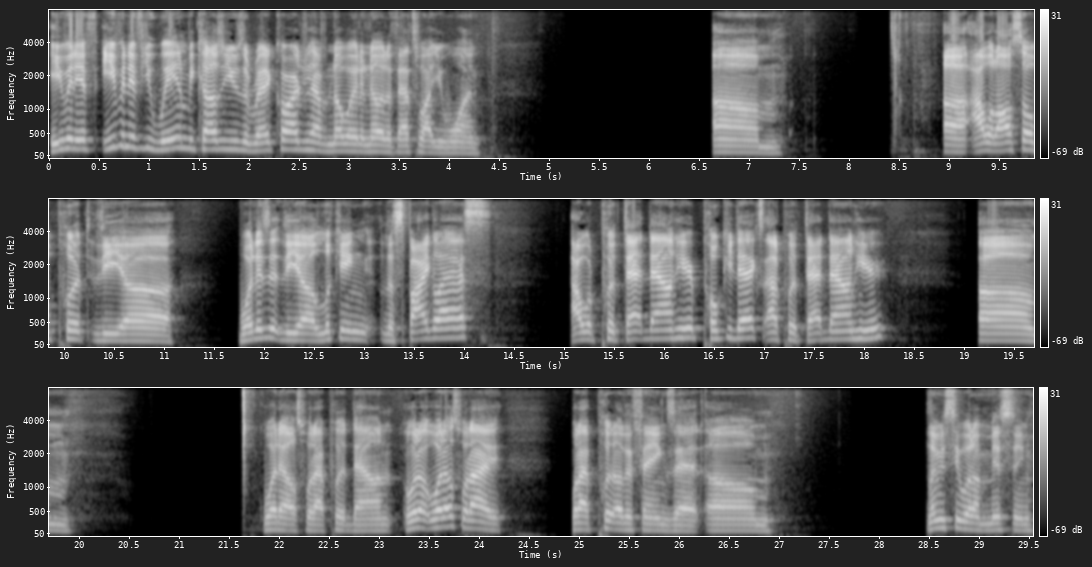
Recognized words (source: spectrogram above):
Even if even if you win because you use a red card, you have no way to know that that's why you won. Um uh I will also put the uh what is it? The uh looking the spyglass. I would put that down here. Pokédex, I'd put that down here. Um, what else would I put down? What what else would I would I put other things at? Um, let me see what I'm missing.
